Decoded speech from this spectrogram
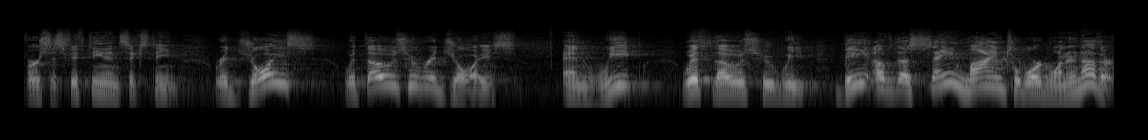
verses 15 and 16 rejoice with those who rejoice, and weep with those who weep. Be of the same mind toward one another.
